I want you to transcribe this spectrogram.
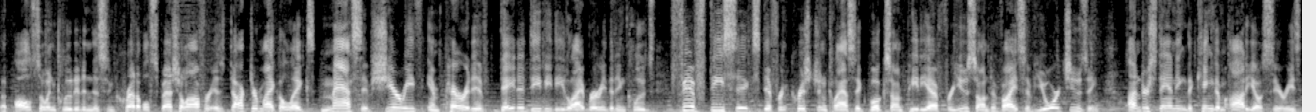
But also included in this incredible special offer is Dr. Michael Lake's massive Sheeriyth Imperative data DVD library that includes 56 different Christian classic books on PDF for use on device of your choosing, Understanding the Kingdom audio series,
